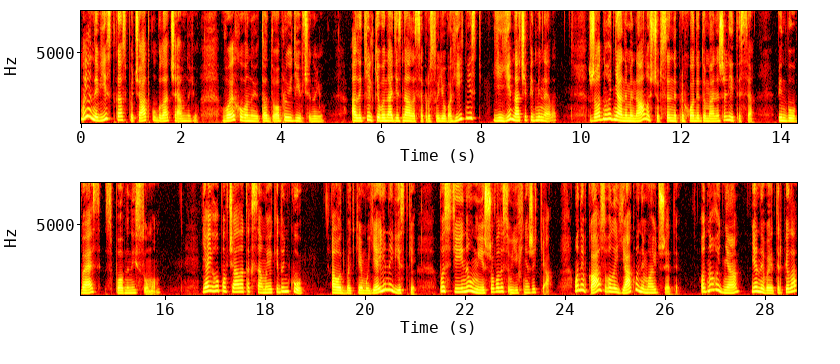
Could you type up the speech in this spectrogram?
Моя невістка спочатку була чемною, вихованою та доброю дівчиною, але тільки вона дізналася про свою вагітність, її наче підмінили. Жодного дня не минало, щоб син не приходив до мене жалітися. Він був весь сповнений сумом. Я його повчала так само, як і доньку. А от батьки моєї невістки постійно вмішувались у їхнє життя. Вони вказували, як вони мають жити. Одного дня я не витерпіла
